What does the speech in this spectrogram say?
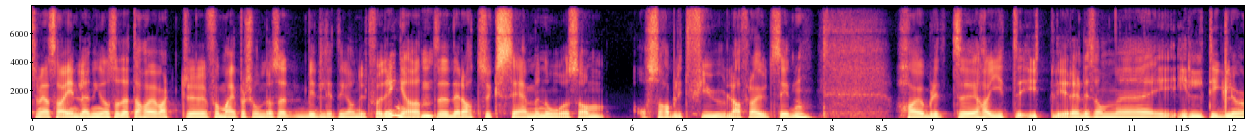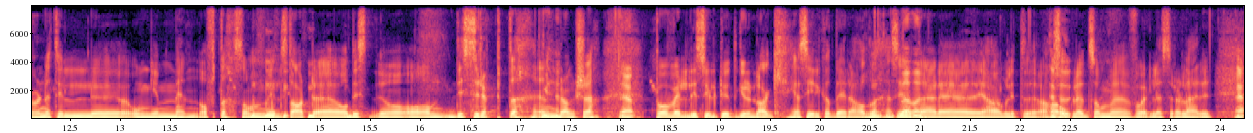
som jeg sa i innledningen også, dette har jo vært eh, for meg personlig også en bitte liten utfordring. At mm. dere har hatt suksess med noe som også har blitt fjula fra utsiden. Har jo blitt, eh, har gitt ytterligere liksom, eh, ild til glørne til eh, unge menn ofte, som vil starte og, dis og, disrupte en bransje Ja. på veldig syltynt grunnlag. Jeg sier ikke at dere har det, jeg sier Nei, at det er det jeg har, blitt, har opplevd som foreleser og lærer. Ja.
